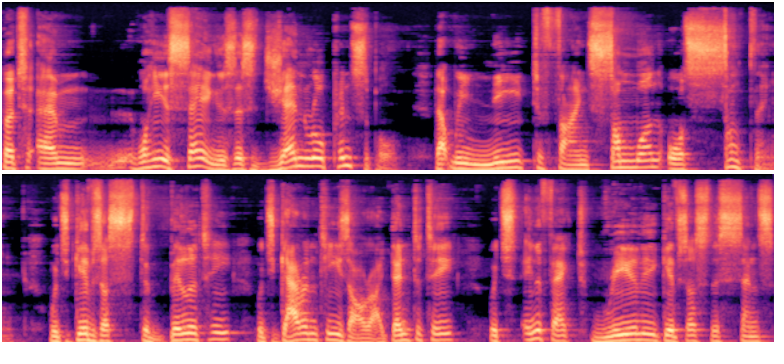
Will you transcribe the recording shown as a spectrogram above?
But um, what he is saying is this general principle that we need to find someone or something which gives us stability, which guarantees our identity, which in effect really gives us this sense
